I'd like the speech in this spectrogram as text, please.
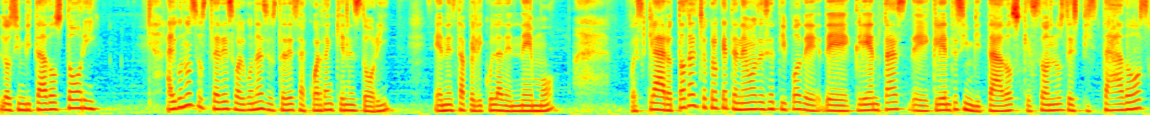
los invitados Dory. Algunos de ustedes o algunas de ustedes se acuerdan quién es Dory en esta película de Nemo. Pues claro, todas yo creo que tenemos ese tipo de, de de clientes invitados que son los despistados,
